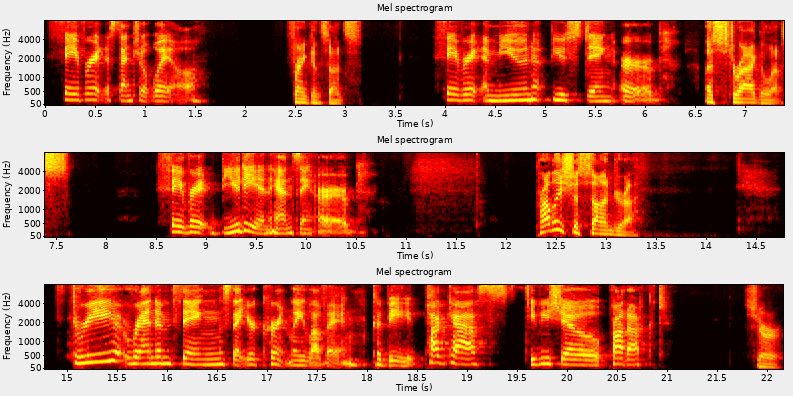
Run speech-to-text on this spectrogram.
Favorite essential oil? Frankincense. Favorite immune boosting herb? Astragalus. Favorite beauty enhancing herb? Probably Schisandra. Three random things that you're currently loving could be podcasts, TV show, product. Sure.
